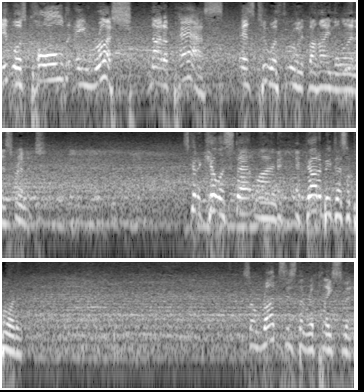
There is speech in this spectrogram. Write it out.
It was called a rush, not a pass, as Tua threw it behind the line of scrimmage. It's going to kill his stat line. Got to be disappointed. So Ruggs is the replacement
